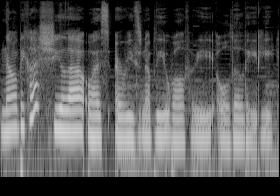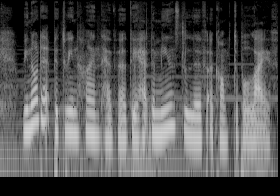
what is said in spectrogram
Now, because Sheila was a reasonably wealthy older lady, we know that between her and Heather, they had the means to live a comfortable life.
